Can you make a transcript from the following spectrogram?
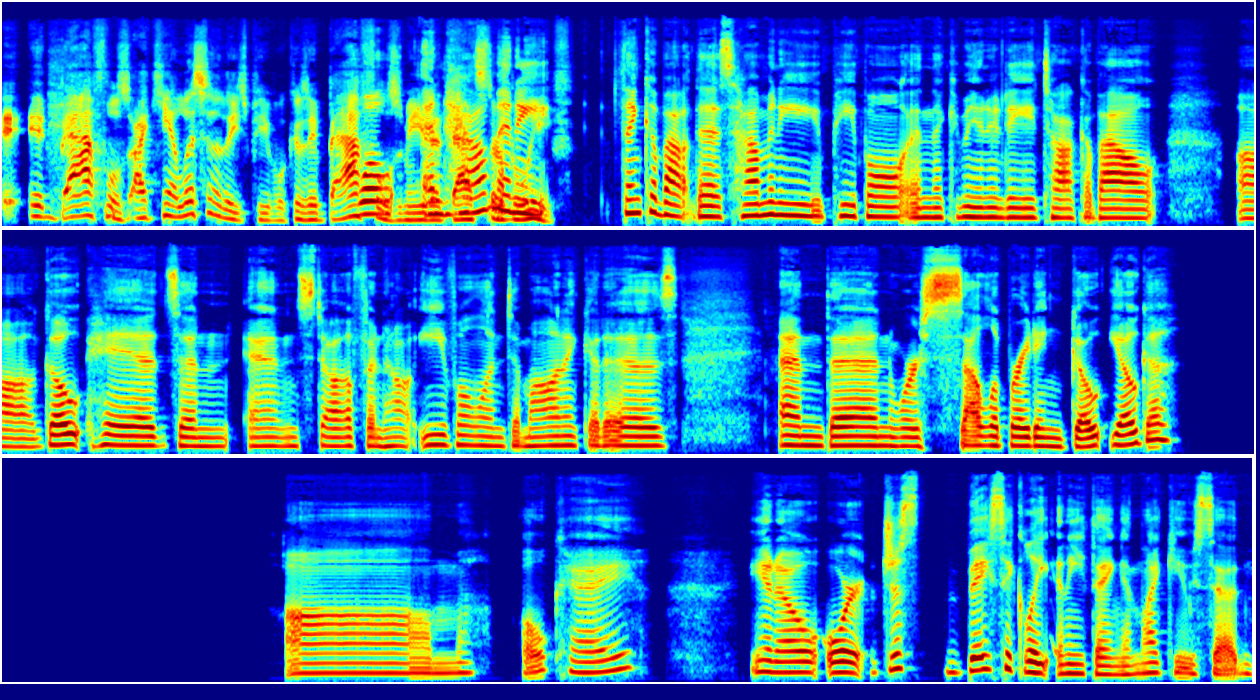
It, it baffles. I can't listen to these people because it baffles well, me that that's their many, belief. Think about this. How many people in the community talk about uh, goat heads and and stuff and how evil and demonic it is and then we're celebrating goat yoga. Um, okay. You know, or just basically anything. And like you said,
